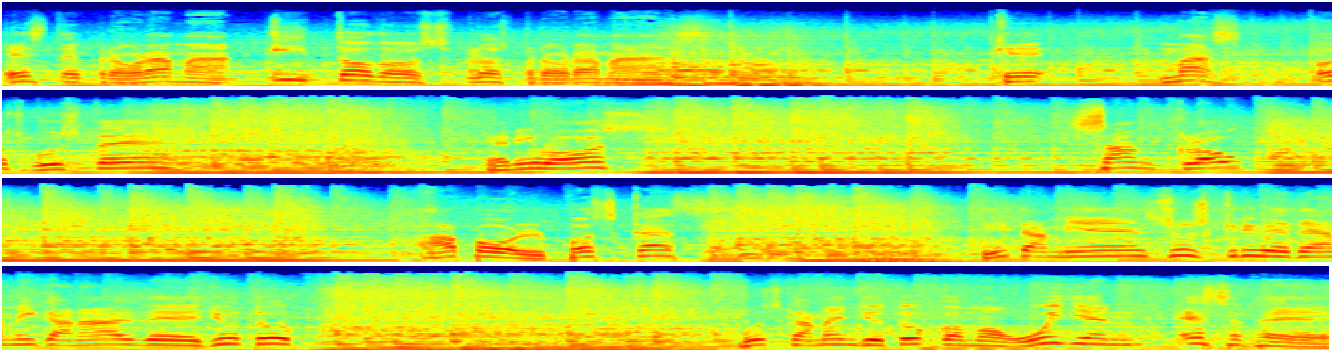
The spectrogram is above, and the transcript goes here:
este programa y todos los programas que más os guste en iVoox, SoundCloud, Apple Podcast y también suscríbete a mi canal de YouTube. Búscame en YouTube como Willen SC.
